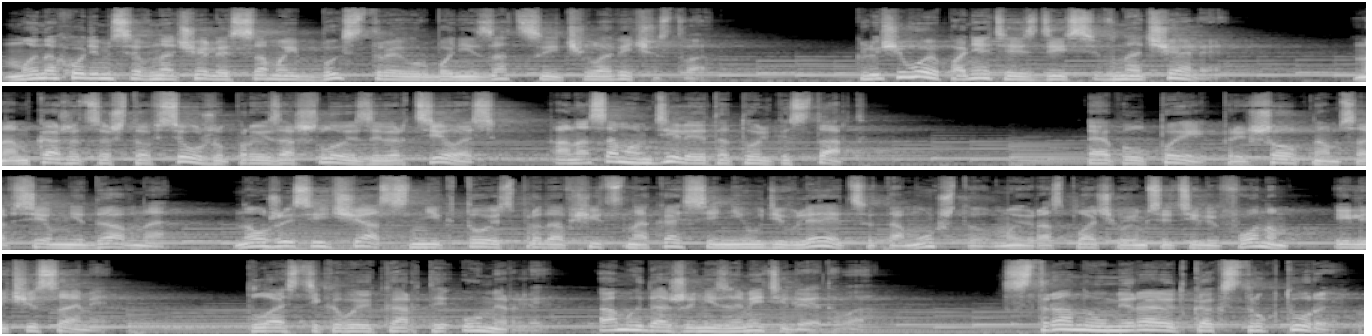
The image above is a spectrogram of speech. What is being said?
Мы находимся в начале самой быстрой урбанизации человечества. Ключевое понятие здесь «в начале». Нам кажется, что все уже произошло и завертелось, а на самом деле это только старт. Apple Pay пришел к нам совсем недавно, но уже сейчас никто из продавщиц на кассе не удивляется тому, что мы расплачиваемся телефоном или часами. Пластиковые карты умерли, а мы даже не заметили этого. Страны умирают как структуры –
